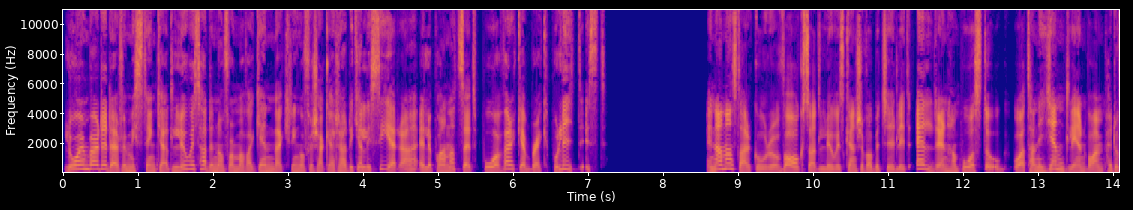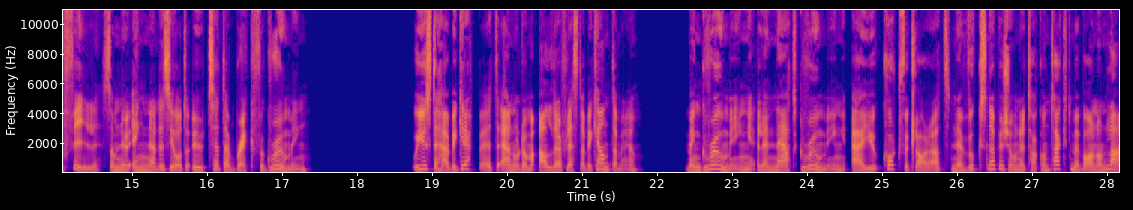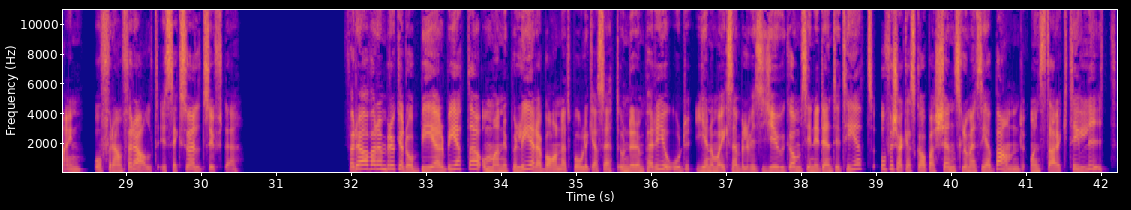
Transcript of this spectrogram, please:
Lauren började därför misstänka att Lewis hade någon form av agenda kring att försöka radikalisera eller på annat sätt påverka Breck politiskt en annan stark oro var också att Lewis kanske var betydligt äldre än han påstod och att han egentligen var en pedofil som nu ägnade sig åt att utsätta Breck för grooming. Och just det här begreppet är nog de allra flesta bekanta med. Men grooming, eller nätgrooming, är ju kort förklarat när vuxna personer tar kontakt med barn online och framförallt i sexuellt syfte. Förövaren brukar då bearbeta och manipulera barnet på olika sätt under en period genom att exempelvis ljuga om sin identitet och försöka skapa känslomässiga band och en stark tillit.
